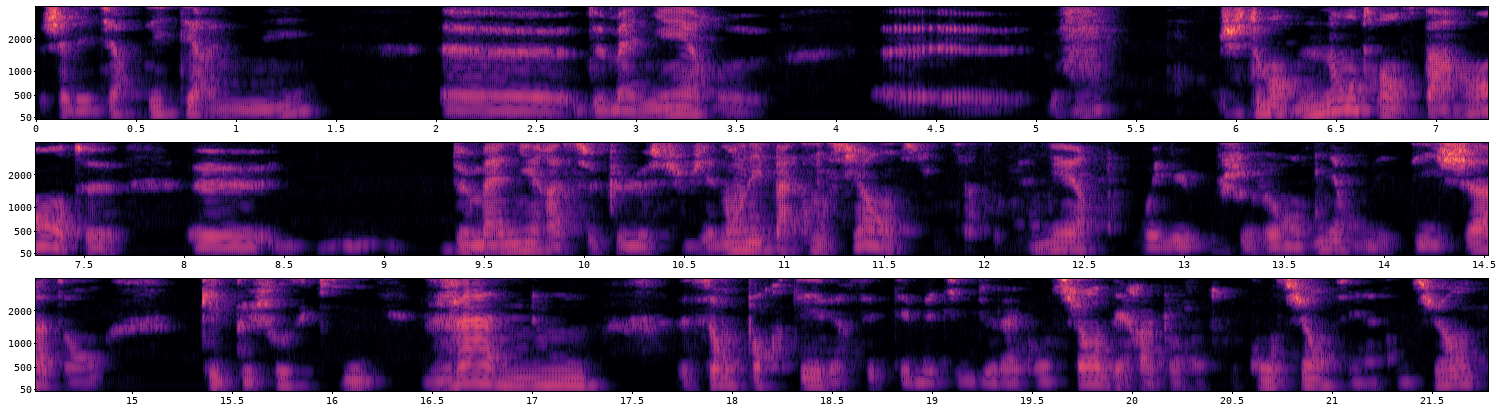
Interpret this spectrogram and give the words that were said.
j'allais dire, déterminer euh, de manière justement non transparente, de manière à ce que le sujet n'en ait pas conscience d'une certaine manière. Vous voyez où je veux en venir, on est déjà dans quelque chose qui va nous emporter vers cette thématique de l'inconscient, des rapports entre conscience et inconscient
